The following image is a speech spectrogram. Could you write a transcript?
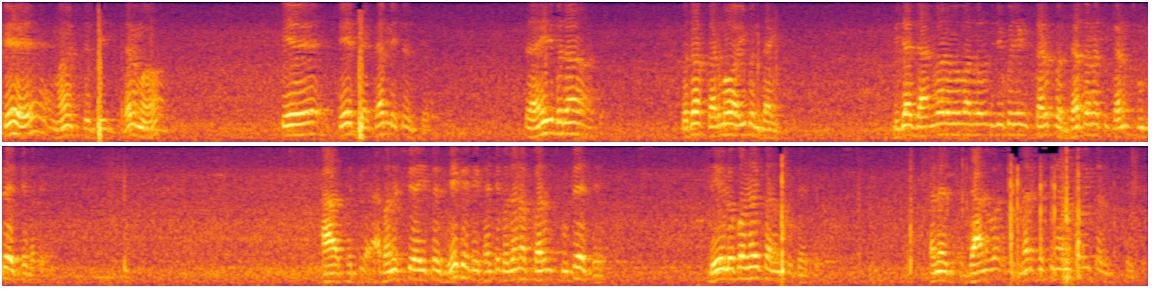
છે, મનુષ્ય ધર્મ એ છે. બધા બધા કર્મો અહીં બંધાય છે. બીજા જાનવરો બાંધવાનો બીજું કોઈ કર્મ બંધાતો નથી કર્મ છૂટે છે બધે. આ મનુષ્ય એટલે જે કઈ દેખાય છે, બધાનો કર્મ છૂટે છે. દેવ લોકો નો કર્મ છૂટે છે. અને જાનવર નરજતીના લોકો કર્મ છૂટે છે.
